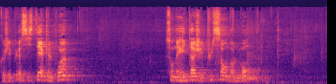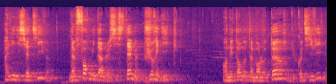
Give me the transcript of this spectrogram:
que j'ai pu assister à quel point son héritage est puissant dans le monde, à l'initiative d'un formidable système juridique, en étant notamment l'auteur du Code civil,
